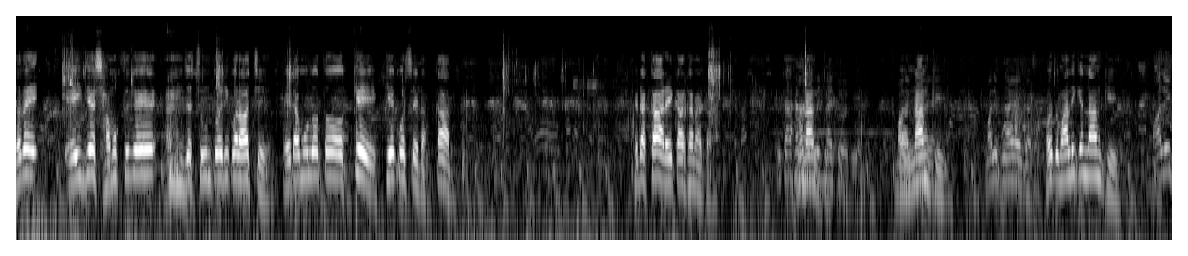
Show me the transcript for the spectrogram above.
দাদা এই যে শামুক থেকে যে চুন তৈরি করা হচ্ছে এটা মূলত কে? কে করছে এটা? কার? এটা কার এই কারখানাটা? নাম কি? নাম কি? মালিক হয়তো মালিকের নাম কি? মালিক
